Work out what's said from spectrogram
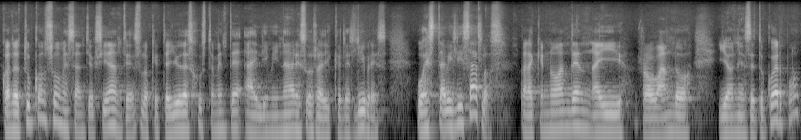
cuando tú consumes antioxidantes, lo que te ayuda es justamente a eliminar esos radicales libres o estabilizarlos para que no anden ahí robando iones de tu cuerpo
